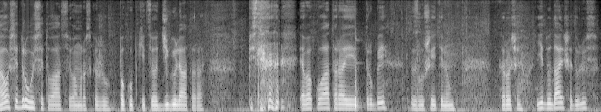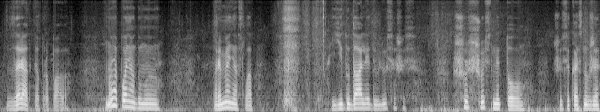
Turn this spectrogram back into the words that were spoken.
А ось і другу ситуацію вам розкажу покупки цього джигулятора. Після евакуатора і труби з глушителем. Коротше, їду далі, дивлюсь, зарядка пропала. Ну я поняв, думаю, ремень ослаб. Їду далі, дивлюся щось. Щось, щось не то. Щось якась, ну вже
